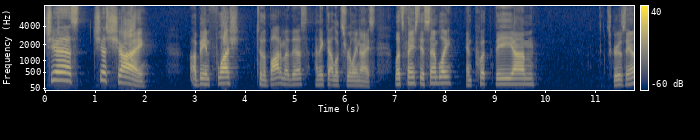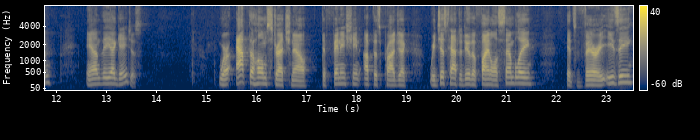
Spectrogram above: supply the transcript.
Just, just shy of being flush to the bottom of this. I think that looks really nice. Let's finish the assembly and put the um, screws in, and the uh, gauges. We're at the home stretch now to finishing up this project. We just have to do the final assembly. It's very easy.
